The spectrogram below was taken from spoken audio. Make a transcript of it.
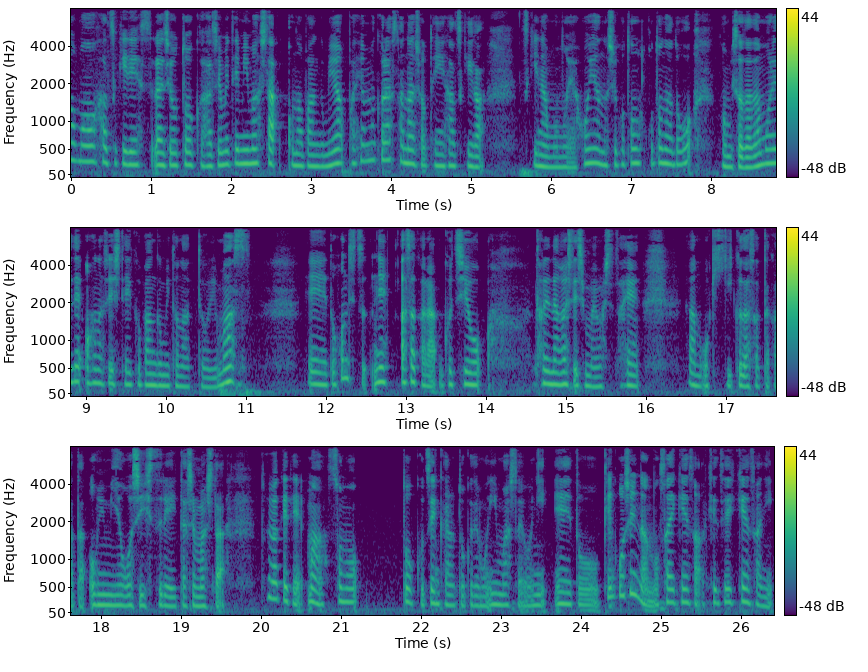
どうも、はずきです。ラジオトーク始めてみました。この番組は Perfume クラスターな書店員はずきが好きなものや本屋の仕事のことなどをおみそだだ漏れでお話ししていく番組となっております。えーと、本日ね、朝から愚痴を垂れ流してしまいまして大変あのお聞きくださった方、お耳汚し失礼いたしました。というわけで、まあ、そのトーク、前回のトークでも言いましたように、えーと、健康診断の再検査、血液検査に、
